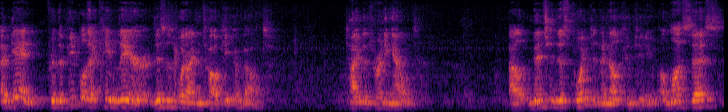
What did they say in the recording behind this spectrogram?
again, for the people that came later, this is what I'm talking about. Time is running out. I'll mention this point and then I'll continue. Allah says,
